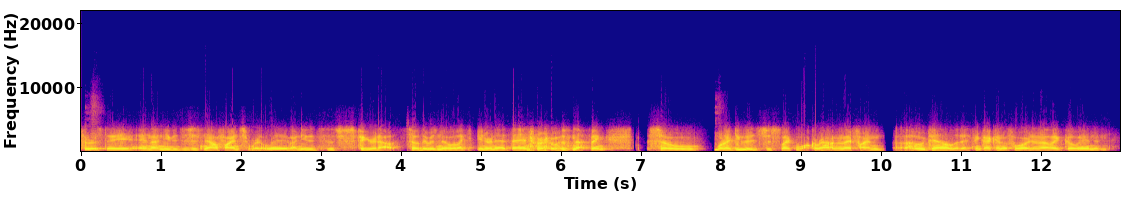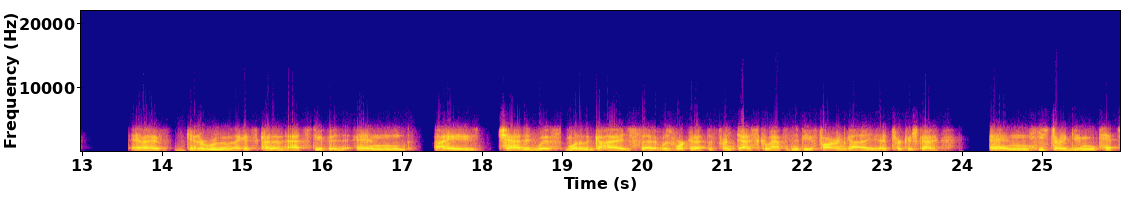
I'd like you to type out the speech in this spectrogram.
Thursday, and I needed to just now find somewhere to live. I needed to just figure it out. So there was no like internet then, or it was nothing. So what I do is just like walk around and I find a hotel that I think I can afford, and I like go in and and I get a room. Like it's kind of that stupid. And I chatted with one of the guys that was working at the front desk, who happened to be a foreign guy, a Turkish guy. And he started giving me tips.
